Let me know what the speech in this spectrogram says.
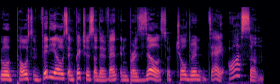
We will post videos and pictures of the event in Brazil. So Children Day. Awesome.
